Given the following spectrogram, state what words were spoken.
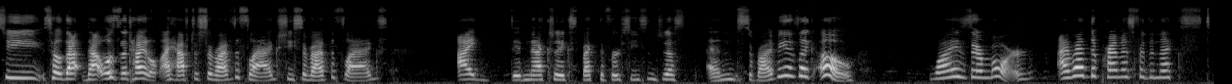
She so that that was the title. I have to survive the flag. She survived the flags. I didn't actually expect the first season to just end surviving. I was like, oh, why is there more? I read the premise for the next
